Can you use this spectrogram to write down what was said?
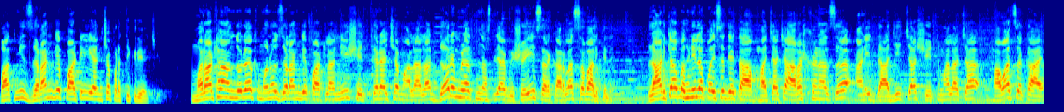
बातमी जरांगे पाटील यांच्या प्रतिक्रियेची. मराठा आंदोलक मनोज जरांगे पाटलांनी शेतकऱ्याच्या मालाला दर मिळत नसल्याविषयी सरकारला सवाल केले. लाडक्या बहिणीला पैसे देता भाच्याच्या आरक्षणाचं आणि दाजीच्या शेतमालाच्या भावाचं काय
